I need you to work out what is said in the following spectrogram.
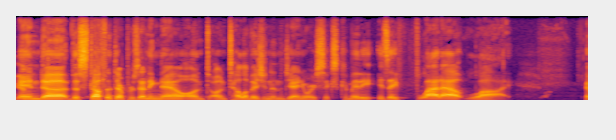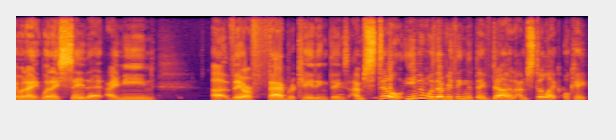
Yeah. And uh, the stuff that they're presenting now on, on television in the January 6th committee is a flat out lie. And when I when I say that, I mean Uh, they are fabricating things. I'm still, even with everything that they've done, I'm still like, okay,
